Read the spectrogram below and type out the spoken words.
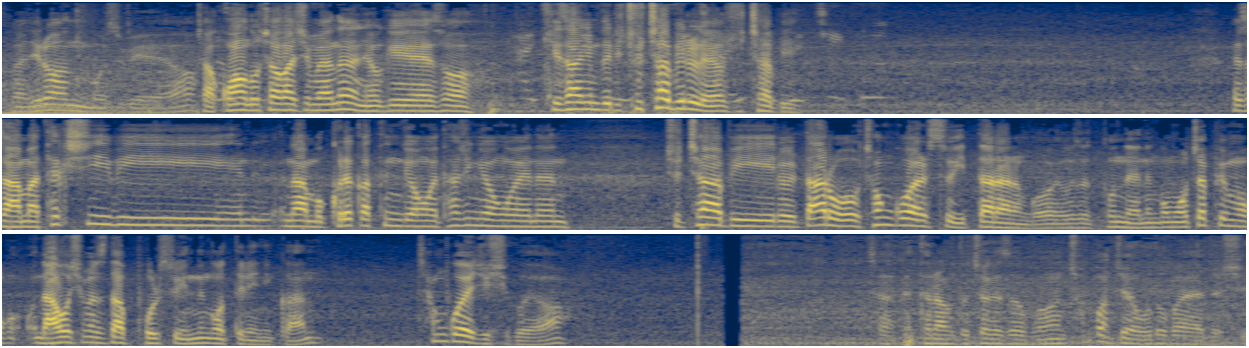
약간 이런 모습이에요. 자 공항 도착하시면은 여기에서 기사님들이 주차비를 내요 주차비. 그래서 아마 택시비나 뭐 그랩 같은 경우에 타신 경우에는 주차비를 따로 청구할 수 있다라는 거. 여기서 돈 내는 거뭐 어차피 뭐 나오시면서 다 볼 수 있는 것들이니까 참고해 주시고요. 자 베트남 도착해서 본 첫 번째 오토바이 아저씨.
